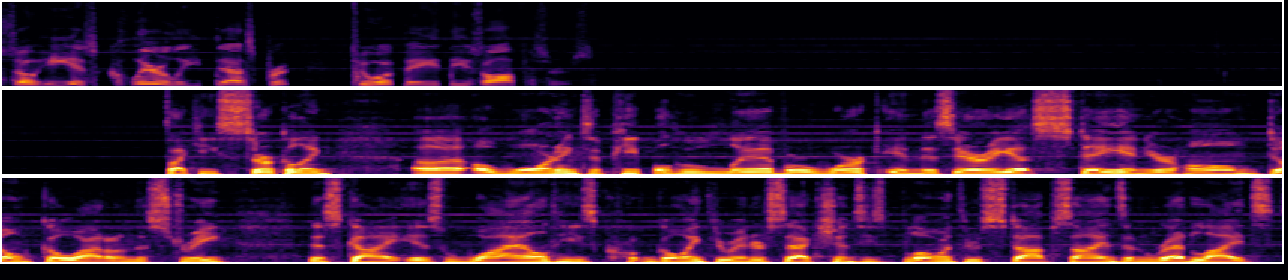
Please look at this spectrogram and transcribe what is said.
So he is clearly desperate to evade these officers. It's like he's circling uh, a warning to people who live or work in this area stay in your home, don't go out on the street. This guy is wild. He's going through intersections, he's blowing through stop signs and red lights,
